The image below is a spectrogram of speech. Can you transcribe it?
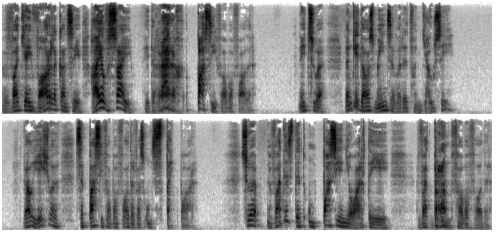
wat jy waarlik kan sê hy of sy het regtig 'n passie vir Abba Vader? Net so, dink jy daar's mense wat dit van jou sê? Wel Yeshua se passie vir Abba Vader was onstuitbaar. So, wat is dit om passie in jou hart te hê wat brand vir Abba Vader?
